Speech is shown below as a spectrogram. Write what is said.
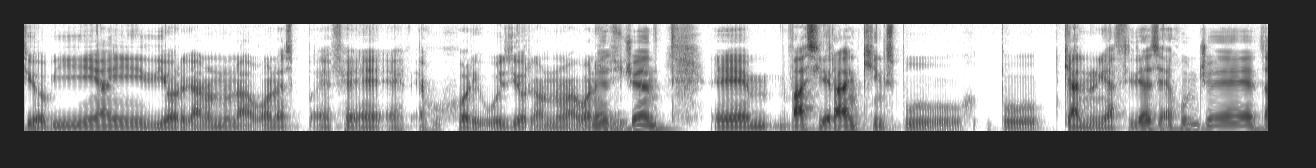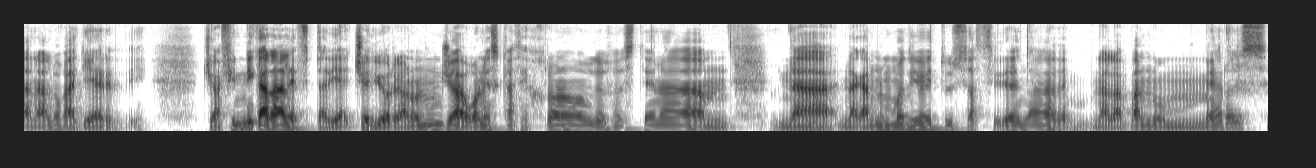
οι οποίοι διοργανώνουν αγώνες, έχουν χορηγούς, διοργανώνουν αγώνες και ε, βάσει rankings που, που πιάνουν οι αθλητές έχουν και τα ανάλογα κέρδη. Και αφήνει καλά λεφτά δια- και διοργανώνουν και αγώνες κάθε χρόνο, ούτως ώστε να, να, να κάνουν motivate τους αθλητές να, να λαμβάνουν μέρος.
